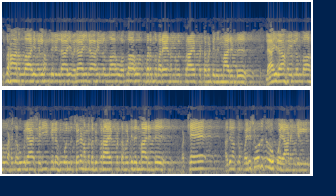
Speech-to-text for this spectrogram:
സുബാൻ അള്ളാഹി വലഹമുല്ലാഹി വലായിലാഹില്ലാഹു അള്ളാഹു അക്ബർ എന്ന് പറയണമെന്ന് അഭിപ്രായപ്പെട്ട പണ്ഡിതന്മാരുണ്ട്. ലായിലാഹ ഇല്ലാഹു വഹദഹു ലാ ശരീക ലഹു എന്ന് ചൊല്ലണമെന്ന് അഭിപ്രായപ്പെട്ട പണ്ഡിതന്മാരുണ്ട്. പക്ഷേ അതിനൊക്കെ പരിശോധിച്ചു നോക്കുകയാണെങ്കിൽ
